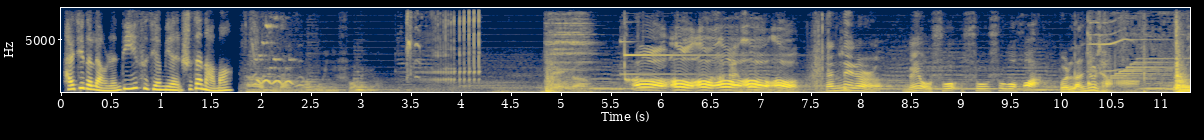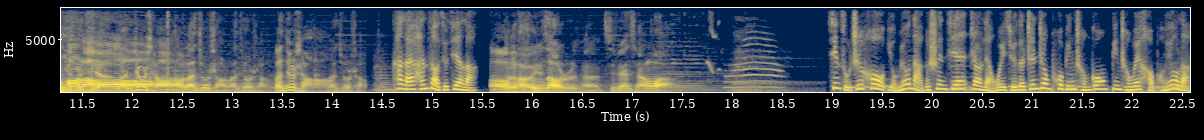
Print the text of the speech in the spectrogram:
还记得两人第一次见面是在哪吗？三号知道之后，我跟你说那个。哪个？哦哦哦哦哦哦！但那阵儿没有说说说过话，不是篮球场。好了，篮球场啊，篮球场，篮球场，篮球场，篮球场。看来很早就见了。哦，对，很早之前，几年前了吧。进组之后，有没有哪个瞬间让两位觉得真正破冰成功，并成为好朋友了？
